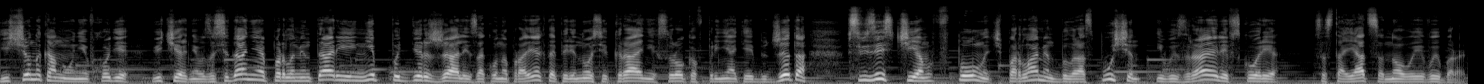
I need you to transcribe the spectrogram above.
Еще накануне в ходе вечернего заседания парламентарии не поддержали законопроект о переносе крайних сроков принятия бюджета, в связи с чем в полночь парламент был распущен и в Израиле вскоре состоятся новые выборы.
